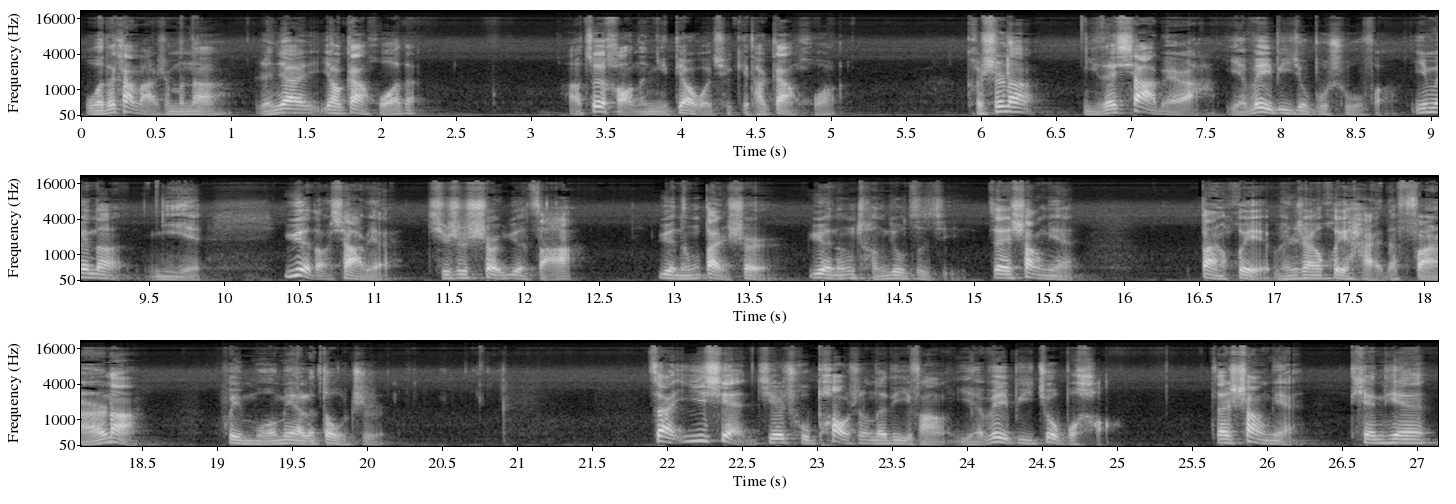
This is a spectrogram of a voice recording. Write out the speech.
我的看法什么呢？人家要干活的，啊，最好呢你调过去给他干活。可是呢，你在下边啊也未必就不舒服，因为呢你越到下边，其实事儿越杂，越能办事儿，越能成就自己。在上面办会文山会海的，反而呢会磨灭了斗志。在一线接触炮声的地方也未必就不好，在上面天天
